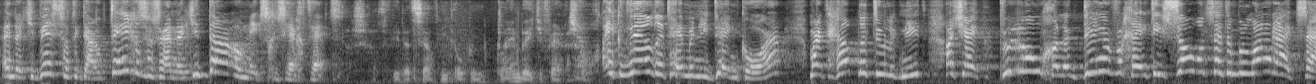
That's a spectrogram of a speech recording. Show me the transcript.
En dat je wist dat ik daarop tegen zou zijn, dat je daarom niks gezegd hebt. Schat, vind je dat zelf niet ook een klein beetje vergezocht? Ik wil dit helemaal niet denken, hoor. Maar het helpt natuurlijk niet als jij per ongeluk dingen vergeet die zo ontzettend belangrijk zijn.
